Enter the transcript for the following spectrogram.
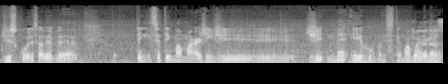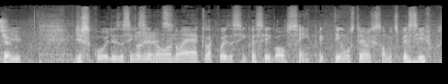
de escolha, sabe? É- tem, você tem uma margem de, de. Não é erro, mas você tem uma Tolerância. margem de, de escolhas, assim. Você não, não é aquela coisa assim que vai ser igual sempre. Tem uns termos que são muito específicos,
